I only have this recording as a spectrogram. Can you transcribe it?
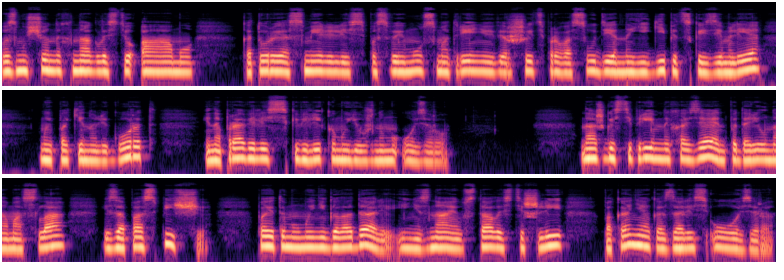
возмущенных наглостью Ааму, которые осмелились по своему усмотрению вершить правосудие на египетской земле, мы покинули город и направились к Великому Южному озеру. Наш гостеприимный хозяин подарил нам осла и запас пищи, поэтому мы не голодали и, не зная усталости, шли, пока не оказались у озера.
